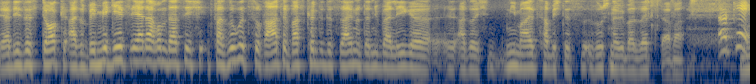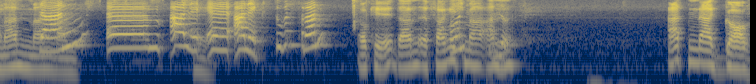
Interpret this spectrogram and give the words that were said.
Ja, dieses Doc, also bei mir geht es eher darum, dass ich versuche zu raten, was könnte das sein und dann überlege, äh, also ich niemals habe ich das so schnell übersetzt, aber. Okay. Mann, Mann. Dann, Mann. Ähm, Ale äh, Alex, du bist dran. Okay, dann äh, fange ich mal an. Los. Adnagov.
